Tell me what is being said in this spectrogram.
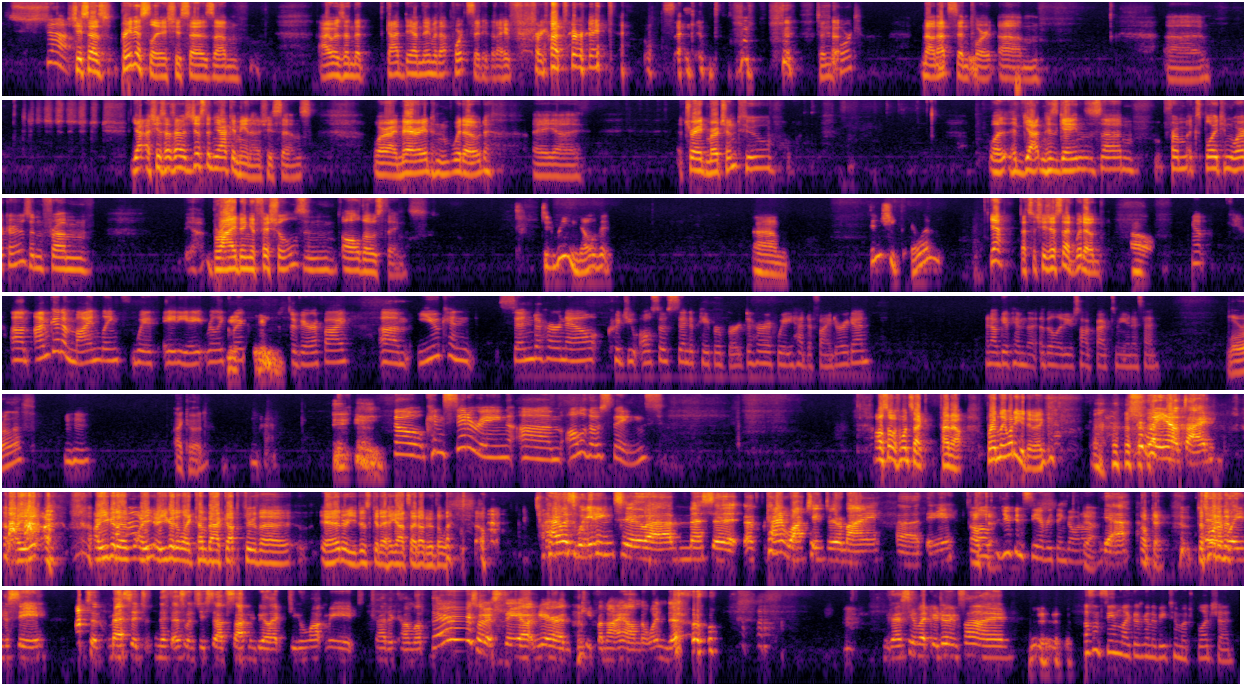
So She says previously, she says, um, I was in the goddamn name of that port city that I forgot to write. One second. Sinport? No, not Sinport. Um, uh, yeah, she says I was just in Yakamina. She says, where I married and widowed a uh, a trade merchant who was had gotten his gains um, from exploiting workers and from yeah, bribing officials and all those things. Did we know that? Um, didn't she kill him? Yeah, that's what she just said. Widowed. Oh, um, I'm gonna mind link with 88 really quick just to verify. Um, you can send to her now. Could you also send a paper bird to her if we had to find her again? And I'll give him the ability to talk back to me in his head. Loreleth? hmm I could. Okay. so considering um, all of those things, Also, one sec, time out. Brindley, what are you doing? Waiting outside. Are you, are you gonna are you, are you gonna like come back up through the inn, or are you just gonna hang outside under the window? I was waiting to uh, mess it. I'm kind of watching through my uh, thingy. oh, Okay, you can see everything going on. Yeah. Yeah. okay. Just and wanted I'm to. waiting to see to message Nithis when she stops talking be like, Do you want me to try to come up there? sort of stay out here and keep an eye on the window. you guys seem like you're doing fine. Doesn't seem like there's going to be too much bloodshed.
